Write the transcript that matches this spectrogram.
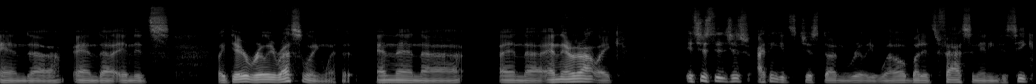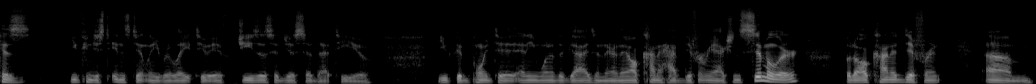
and uh, and uh, and it's like they're really wrestling with it, and then uh, and uh, and they're not like it's just it's just I think it's just done really well, but it's fascinating to see because you can just instantly relate to if Jesus had just said that to you you could point to any one of the guys in there and they all kind of have different reactions similar but all kind of different um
